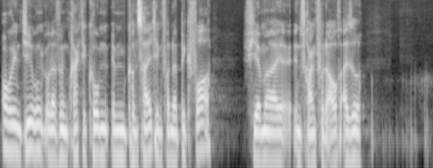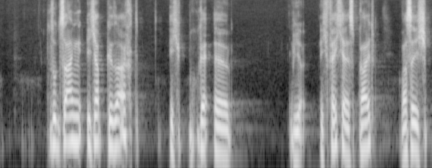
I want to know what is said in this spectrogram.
Orientierung oder für ein Praktikum im Consulting von der Big Four Firma in Frankfurt auch. Also sozusagen, ich habe gesagt, ich, äh, ich fächer es breit, was ich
